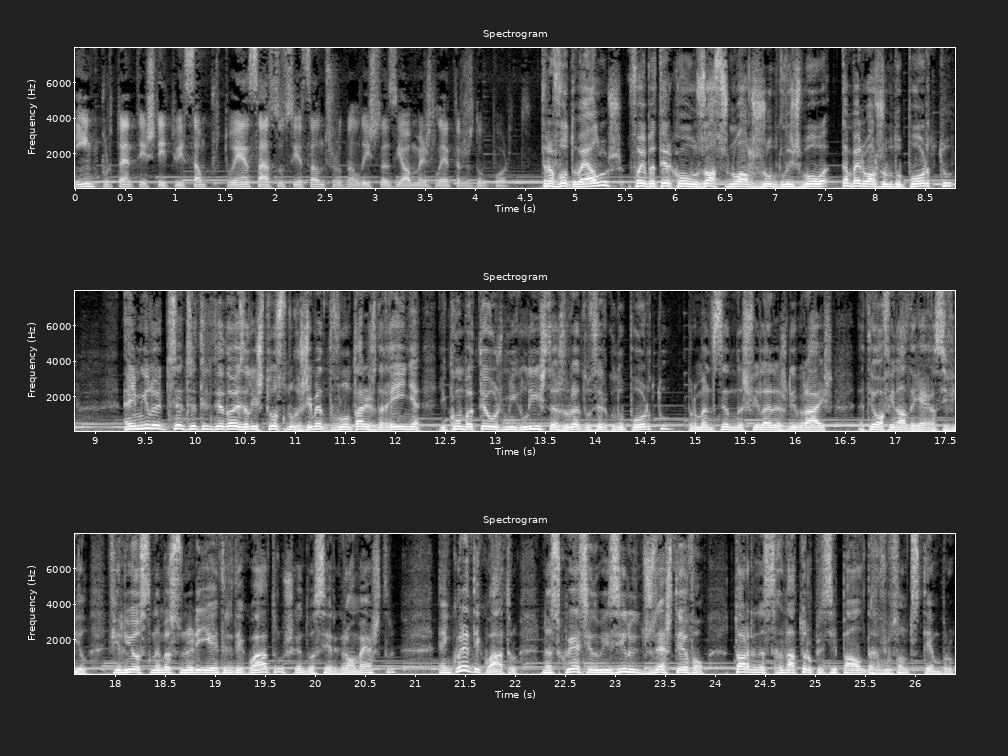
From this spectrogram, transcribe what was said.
e importante instituição portuense, a Associação de Jornalistas e Homens de Letras do Porto. Travou duelos, foi bater com os ossos no Aljube de Lisboa, também no Aljube do Porto, em 1832 alistou-se no Regimento de Voluntários da Rainha e combateu os miguelistas durante o cerco do Porto, permanecendo nas fileiras liberais até ao final da Guerra Civil. Filiou-se na maçonaria em 34, chegando a ser grão-mestre. Em 44, na sequência do exílio de José Estevão, torna-se redator principal da Revolução de Setembro.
